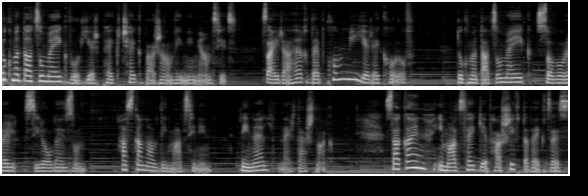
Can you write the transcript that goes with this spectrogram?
Դուք մտածում եք, որ երբեք չեք բաժանվի միմյանցից։ Ծայրահեղ դեպքում մի 3 օրով։ Դուք մտածում եք սովորել սիրո լեզուն, հասկանալ դիմացինին, լինել ներդաշնակ։ Սակայն իմացեք եւ հաշիվ տվեք ձեզ,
